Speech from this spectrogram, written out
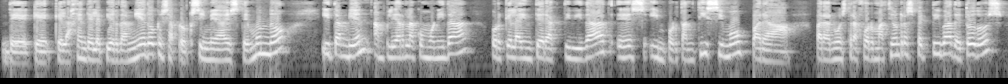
que, que, la gente le pierda miedo, que se aproxime a este mundo y también ampliar la comunidad, porque la interactividad es importantísimo para, para nuestra formación respectiva de todos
